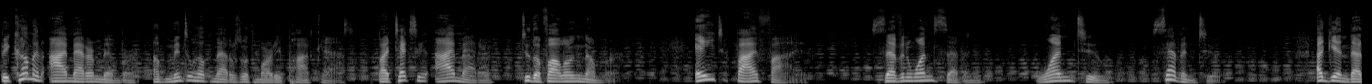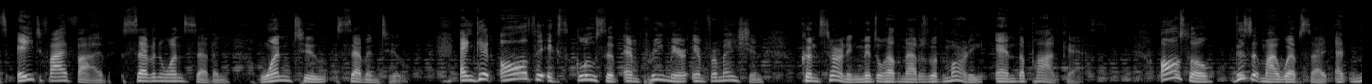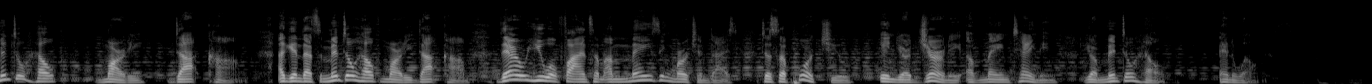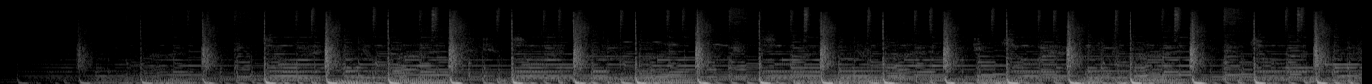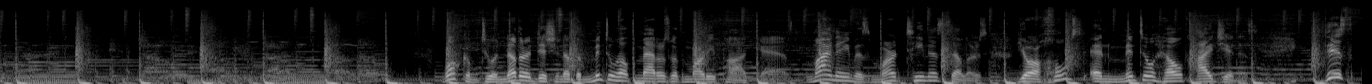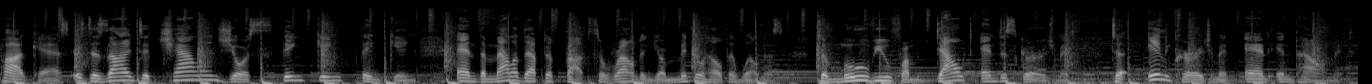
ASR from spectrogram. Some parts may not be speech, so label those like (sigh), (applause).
Become an iMatter member of Mental Health Matters with Marty podcast by texting iMatter to the following number 855 717 1272. Again, that's 855 717 1272. And get all the exclusive and premier information concerning Mental Health Matters with Marty and the podcast. Also, visit my website at mentalhealthmarty.com. Again, that's mentalhealthmarty.com. There you will find some amazing merchandise to support you in your journey of maintaining your mental health and wellness. Welcome to another edition of the Mental Health Matters with Marty podcast. My name is Martina Sellers, your host and mental health hygienist. This podcast is designed to challenge your stinking thinking and the maladaptive thoughts surrounding your mental health and wellness to move you from doubt and discouragement to encouragement and empowerment.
